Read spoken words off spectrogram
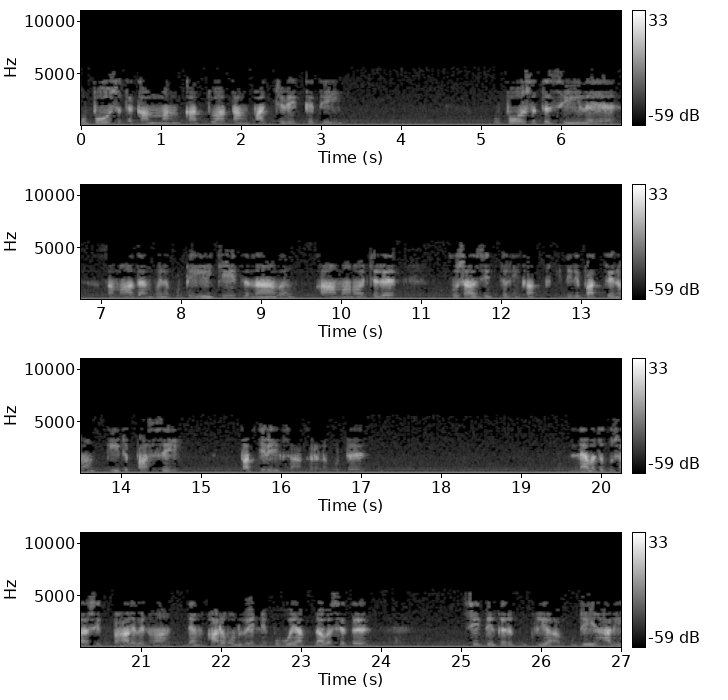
උපෝසත කම්මං කତ୍වා තං පච්ච වෙක්කති උපෝසත සීලය සමාදන් වෙනකොට ඒ චේතනාව කාමාවචර කුසල් සිත් වලින් එකක් ඉදිරිපත් වෙනවා ඊට පස්සේ ප්‍රතිවේක්ෂා කරනකොට නැවත කුසල් සිත් පහළ වෙනවා. දැන් අරමුණු වෙන්නේ පොහොයක් දවසක සිද්ධ කරපු ක්‍රියාව. උදේ හරි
